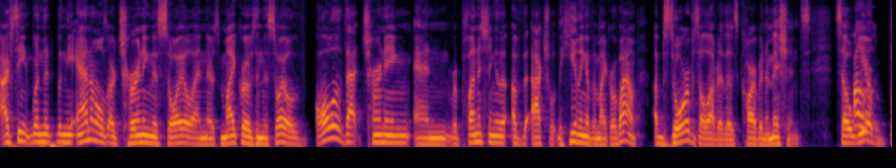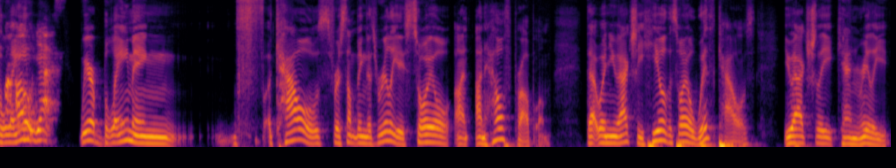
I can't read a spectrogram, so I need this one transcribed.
I've seen when the when the animals are churning the soil and there's microbes in the soil, all of that churning and replenishing of the, of the actual the healing of the microbiome absorbs a lot of those carbon emissions. So oh, we are blaming. Oh yes, we are blaming f- cows for something that's really a soil un- unhealth problem. That when you actually heal the soil with cows, you actually can really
